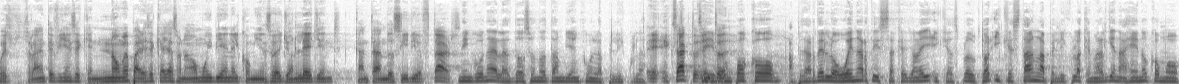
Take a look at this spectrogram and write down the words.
pues solamente fíjense que no me parece que haya sonado muy bien el comienzo de John Legend cantando City of Stars. Ninguna de las dos sonó tan bien como en la película. Eh, exacto. Sí, fue un poco, a pesar de lo buen artista que es John Legend y que es productor y que estaba en la película, que no era alguien ajeno como...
